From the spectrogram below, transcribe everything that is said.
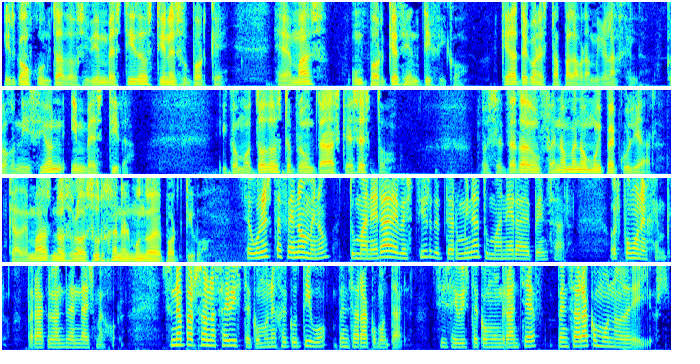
ir conjuntados y bien vestidos tiene su porqué, y además un porqué científico. Quédate con esta palabra, Miguel Ángel, cognición investida. Y como todos te preguntarás qué es esto. Pues se trata de un fenómeno muy peculiar, que además no solo surge en el mundo deportivo. Según este fenómeno, tu manera de vestir determina tu manera de pensar. Os pongo un ejemplo, para que lo entendáis mejor. Si una persona se viste como un ejecutivo, pensará como tal. Si se viste como un gran chef, pensará como uno de ellos.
